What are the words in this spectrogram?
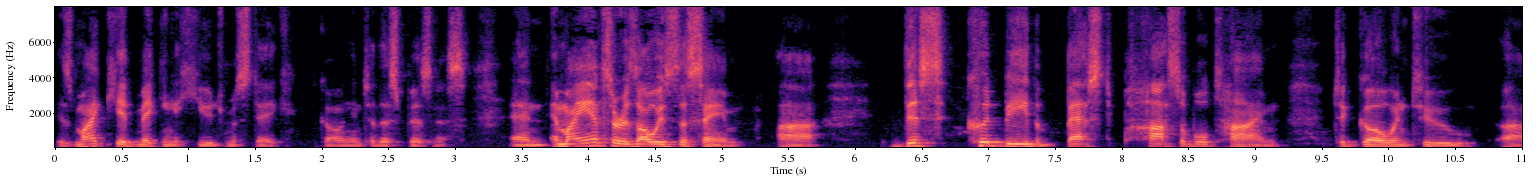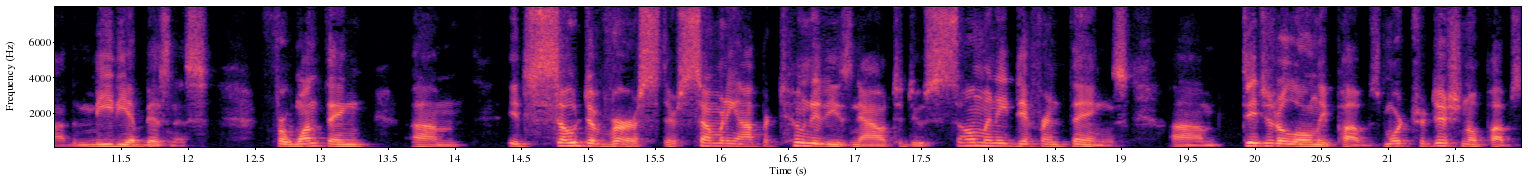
"Is my kid making a huge mistake going into this business?" And and my answer is always the same. Uh, this could be the best possible time to go into uh, the media business. For one thing, um, it's so diverse. There's so many opportunities now to do so many different things. Um, digital only pubs, more traditional pubs,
